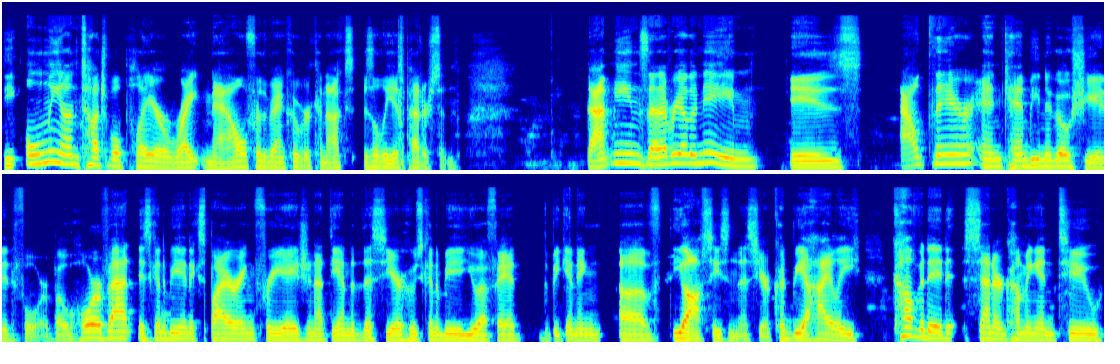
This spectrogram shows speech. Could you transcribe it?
the only untouchable player right now for the Vancouver Canucks is Elias Pettersson. That means that every other name is out there and can be negotiated for. Bo Horvat is going to be an expiring free agent at the end of this year, who's going to be a UFA at the beginning of the offseason this year. Could be a highly coveted center coming into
